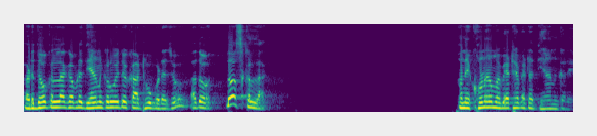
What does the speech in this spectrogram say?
અડધો કલાક આપણે ધ્યાન કરવું હોય તો કાઠવું પડે છો. આ તો દસ કલાક. અને ખૂણામાં બેઠા બેઠા ધ્યાન કરે.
